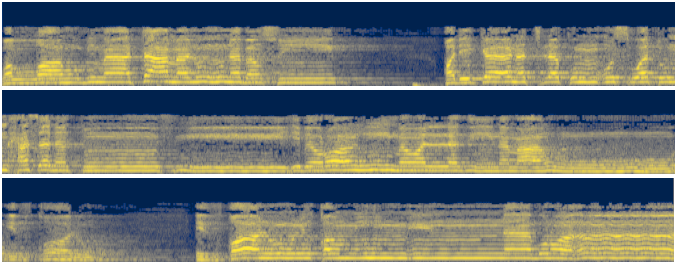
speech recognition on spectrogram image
والله بما تعملون بصير. قد كانت لكم أسوة حسنة في إبراهيم والذين معه إذ قالوا إذ قالوا لقومهم إنا براء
